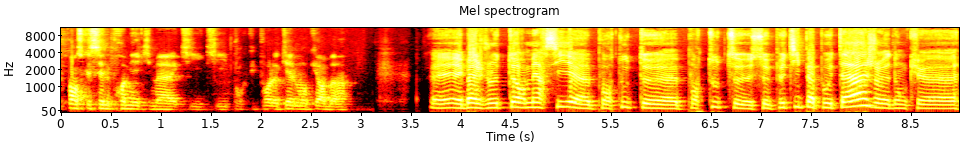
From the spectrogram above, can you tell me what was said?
je pense que c'est le premier qui m'a, qui, pour, pour lequel mon cœur bat. Eh ben, je te remercie euh, pour tout, euh, pour euh, ce petit papotage. Donc, je,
